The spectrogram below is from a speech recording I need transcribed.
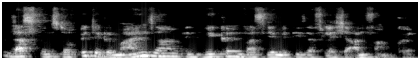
lasst uns doch bitte gemeinsam entwickeln, was ihr mit dieser Fläche anfangen könnt.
